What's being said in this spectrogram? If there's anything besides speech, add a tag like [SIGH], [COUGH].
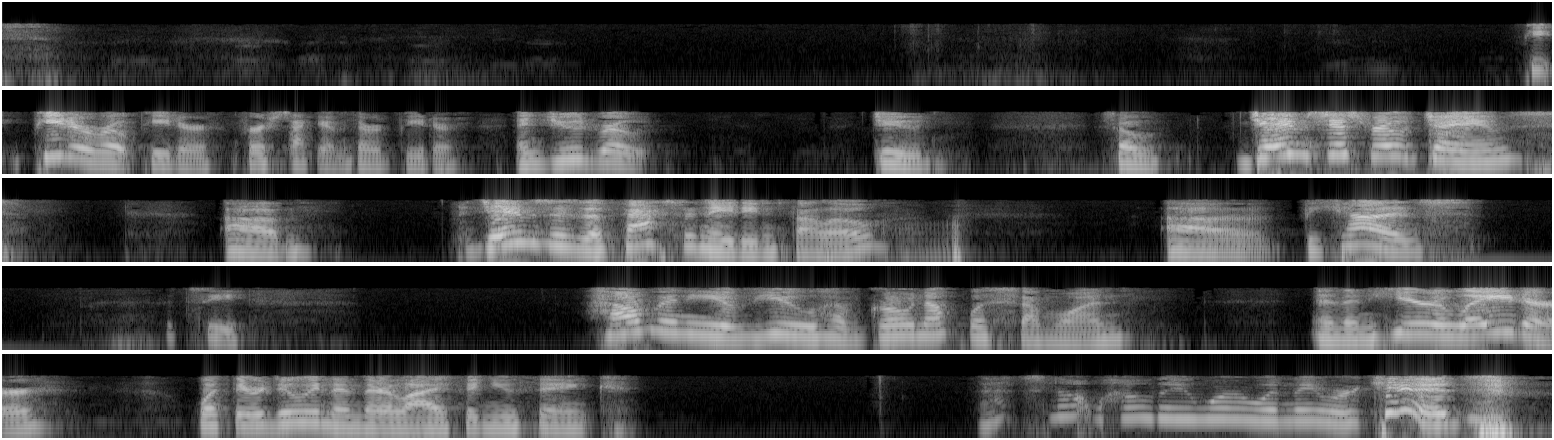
Peter wrote Peter, first, second, third Peter, and Jude wrote Jude. So James just wrote James. Um, James is a fascinating fellow uh, because, let's see, how many of you have grown up with someone and then hear later what they're doing in their life and you think, that's not how they were when they were kids. [LAUGHS]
